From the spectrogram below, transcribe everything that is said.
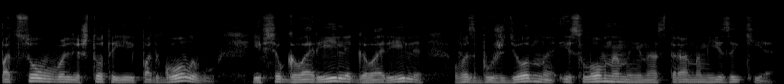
подсовывали что-то ей под голову и все говорили, говорили, возбужденно и словно на иностранном языке.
